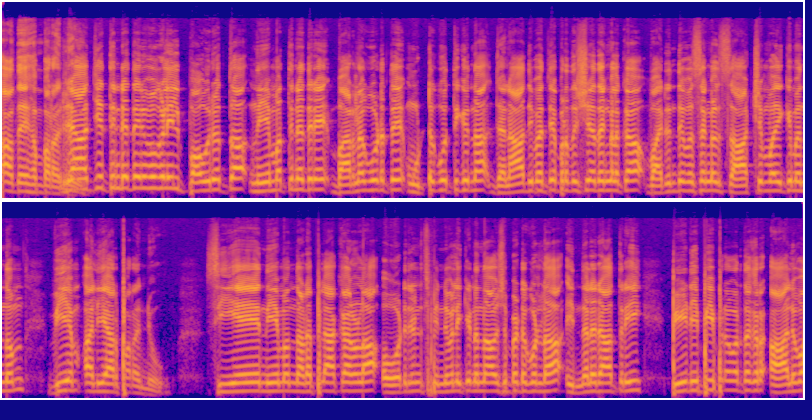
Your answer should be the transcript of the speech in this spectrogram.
അദ്ദേഹം പറഞ്ഞു. രാജ്യത്തിന്റെ തെരുവുകളിൽ പൗരത്വ നിയമത്തിനെതിരെ ഭരണകൂടത്തെ മുട്ടുകുത്തിക്കുന്ന ജനാധിപത്യ പ്രതിഷേധങ്ങൾക്ക് വരും ദിവസങ്ങൾ സാക്ഷ്യം വഹിക്കുമെന്നും വി എം അലിയാർ പറഞ്ഞു. സി എ നിയമം നടപ്പിലാക്കാനുള്ള ഓർഡിനൻസ് പിൻവലിക്കണമെന്നാവശ്യപ്പെട്ടുകൊണ്ട് ഇന്നലെ രാത്രി പി ഡി പി പ്രവർത്തകർ ആലുവ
